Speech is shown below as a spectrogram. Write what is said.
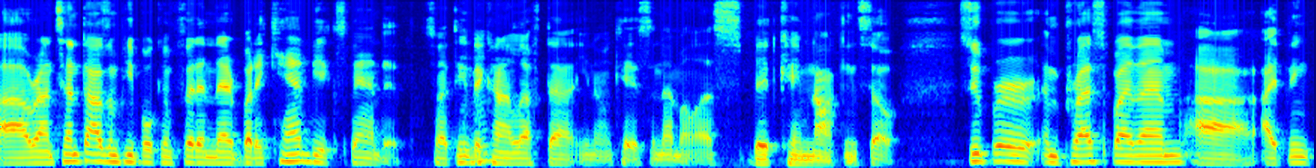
Uh, around ten thousand people can fit in there, but it can be expanded. So I think they Mhm. kind of left that, you know, in case an MLS bid came knocking. So super impressed by them. Uh, I think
